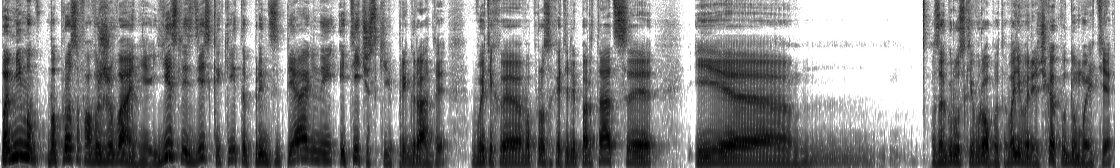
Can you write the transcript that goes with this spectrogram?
Помимо вопросов о выживании, есть ли здесь какие-то принципиальные этические преграды в этих э, вопросах о телепортации и э, загрузки в робота. Вадим Ильич, как вы думаете,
